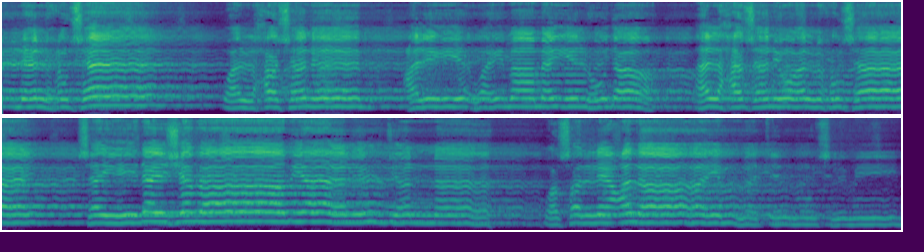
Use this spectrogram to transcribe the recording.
بن الحسين والحسن علي وإمامي الهدى الحسن والحسين سيد شباب أهل الجنة وصل على أئمة المسلمين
